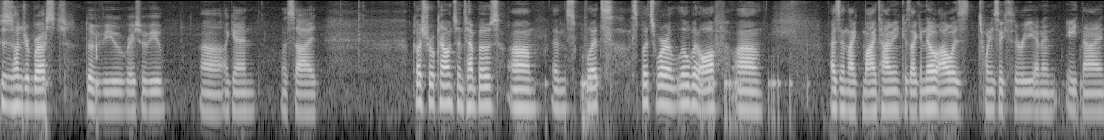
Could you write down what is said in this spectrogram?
This is 100 breast, the view, ratio view. Uh, again, on the side. Gustro counts and tempos, um, and splits. Splits were a little bit off, um, as in like my timing, because I can know I was 26.3 and then 8.9.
